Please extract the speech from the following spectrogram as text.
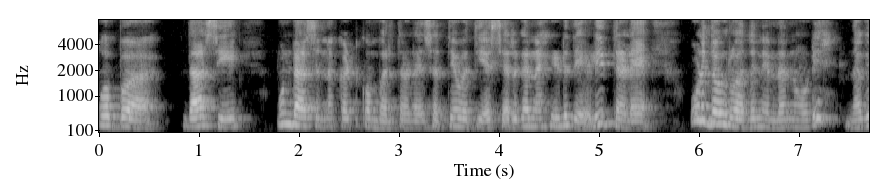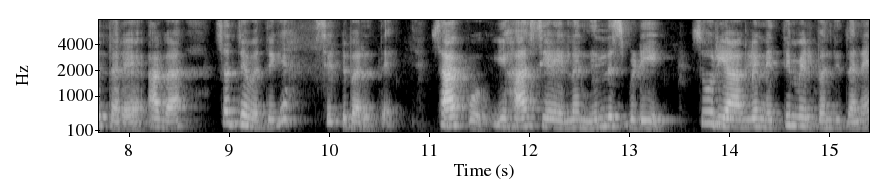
ಒಬ್ಬ ದಾಸಿ ಮುಂಡಾಸನ್ನು ಕಟ್ಕೊಂಬರ್ತಾಳೆ, ಸತ್ಯವತಿಯ ಸೆರಗನ್ನು ಹಿಡಿದು ಎಳೀತಾಳೆ. ಉಳಿದವರು ಅದನ್ನೆಲ್ಲ ನೋಡಿ ನಗುತ್ತಾರೆ. ಆಗ ಸತ್ಯವತಿಗೆ ಸಿಟ್ಟು ಬರುತ್ತೆ. ಸಾಕು, ಈ ಹಾಸ್ಯ ಎಲ್ಲ ನಿಲ್ಲಿಸ್ಬಿಡಿ. ಸೂರ್ಯ ಆಗಲೇ ನೆತ್ತಿ ಮೇಲೆ ಬಂದಿದ್ದಾನೆ.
